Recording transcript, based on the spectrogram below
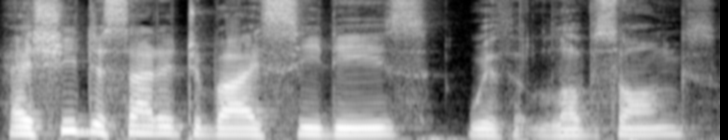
Has she decided to buy CDs with love songs?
